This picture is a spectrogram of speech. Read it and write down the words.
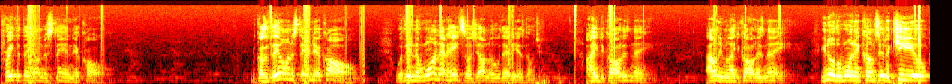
pray that they understand their call. Because if they don't understand their call, well, then the one that hates us, y'all know who that is, don't you? I hate to call his name. I don't even like to call his name. You know the one that comes here to kill,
